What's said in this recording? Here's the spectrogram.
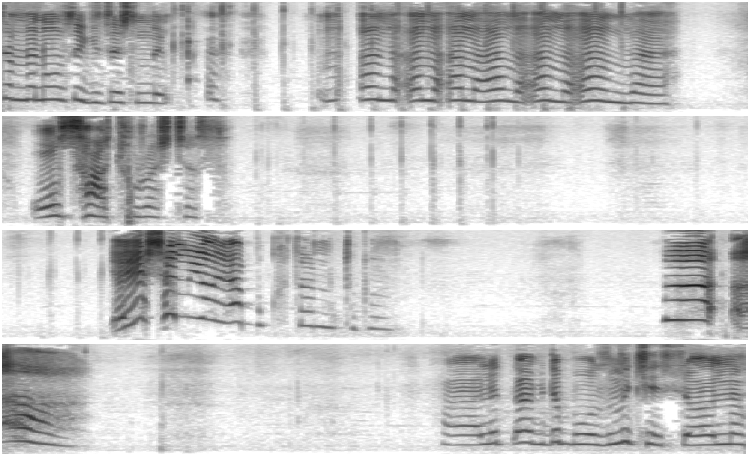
Zaten ben 18 yaşındayım. Ölme ölme ölme ölme ölme ölme. 10 saat uğraşacağız. Ya yaşamıyor ya bu. Ah, ah. Hayaletler bir de boğazını kesiyor anne.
